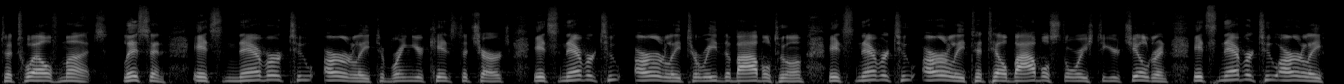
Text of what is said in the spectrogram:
to 12 months. Listen, it's never too early to bring your kids to church. It's never too early to read the Bible to them. It's never too early to tell Bible stories to your children. It's never too early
